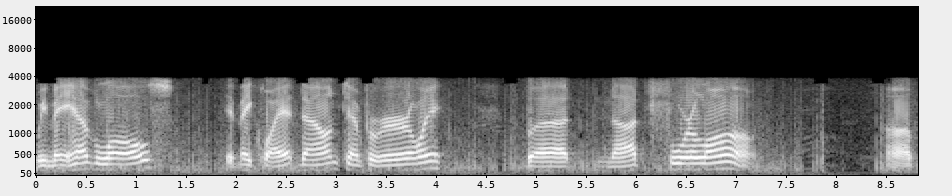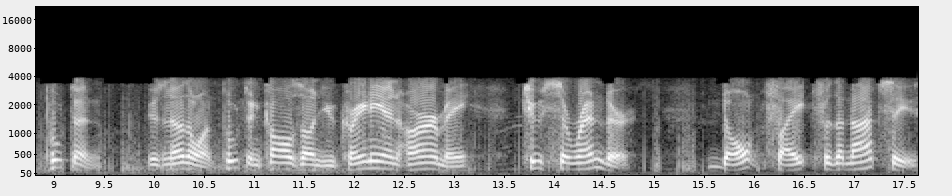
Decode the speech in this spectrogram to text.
We may have lulls. It may quiet down temporarily, but not for long. Uh, Putin, here's another one. Putin calls on Ukrainian army to surrender don't fight for the Nazis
